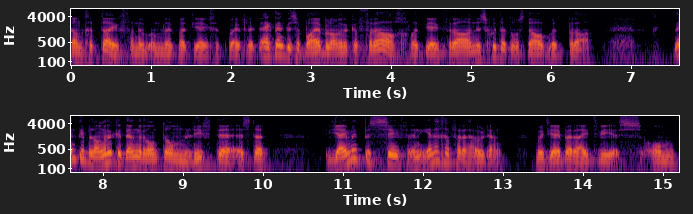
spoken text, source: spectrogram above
kan getuig van 'n oomblik wat jy getwyfel het. Ek dink dis 'n baie belangrike vraag wat jy vra en dit is goed dat ons daaroor praat. Ek dink die belangrike ding rondom liefde is dat jy moet besef in enige verhouding moet jy bereid wees om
